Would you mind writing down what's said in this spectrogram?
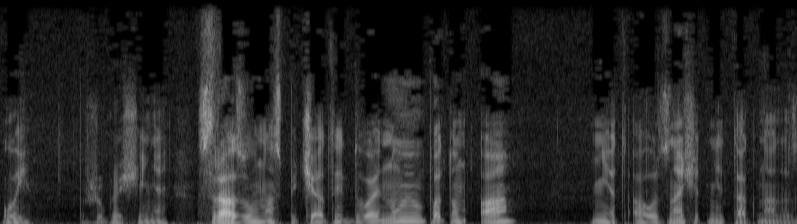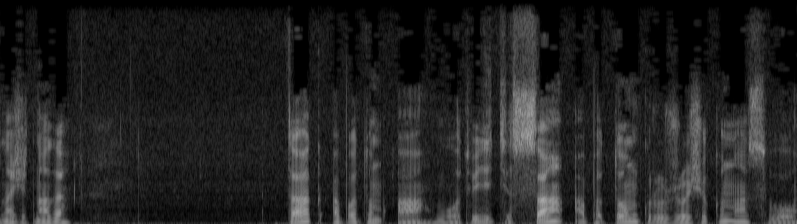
Ой, прошу прощения. Сразу у нас печатает двойную, потом А. Нет, а вот значит не так надо. Значит надо так, а потом А. Вот, видите, Са, а потом кружочек у нас Во.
